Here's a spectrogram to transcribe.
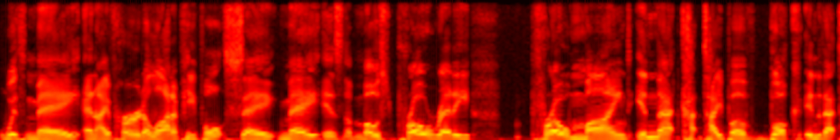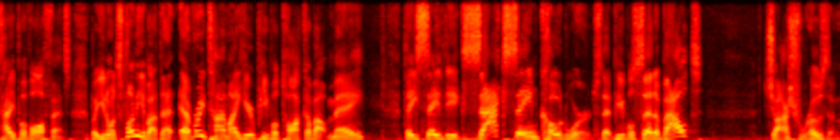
with Maye, and I've heard a lot of people say Maye is the most pro ready, pro mind in that type of book, into that type of offense. But you know what's funny about that? Every time I hear people talk about Maye, they say the exact same code words that people said about. Josh Rosen.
